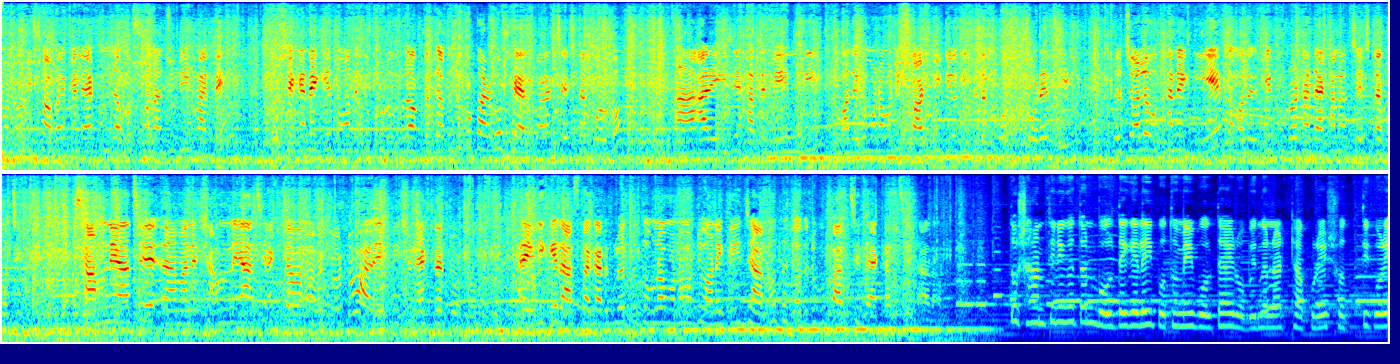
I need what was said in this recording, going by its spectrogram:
মোটামুটি সবাই মিলে এখন যাব সোনাঝুরি হাটে। পারব শেয়ার করার চেষ্টা করব। আর এই যে হাতে মেহেন্দি, তোমাদেরকে মোটামুটি শর্ট ভিডিও কিছুটা পোস্ট করেছি। তো চলো ওখানে গিয়ে তোমাদেরকে পুরোটা দেখানোর চেষ্টা করছি। সামনে আছে মানে সামনে আছে একটা টোটো আর এই পিছনে একটা টোটো। আর এদিকে রাস্তাঘাটগুলো তো তোমরা মোটামুটি অনেকেই জানো, তো যতটুকু পাচ্ছি দেখাচ্ছি তারা। তো শান্তিনিকেতন বলতে গেলেই প্রথমেই বলতে হয় রবীন্দ্রনাথ ঠাকুরের, সত্যি করে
